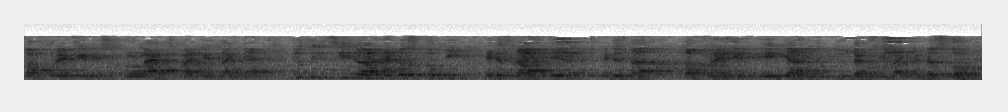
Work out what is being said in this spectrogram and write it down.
perforated, it is prolapsed, or it is like that. You see, see the endoscopy, it is right there. It is the perforated area which you can see by endoscope.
